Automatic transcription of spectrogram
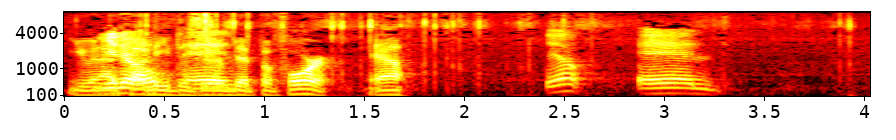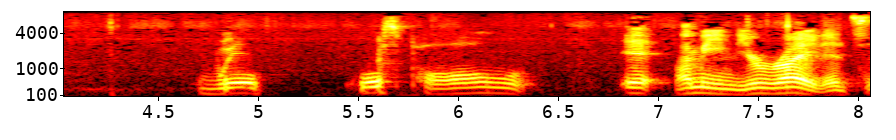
you and you I thought he deserved and- it before. Yeah, Yep. And with Chris Paul, it, I mean, you're right. It's,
